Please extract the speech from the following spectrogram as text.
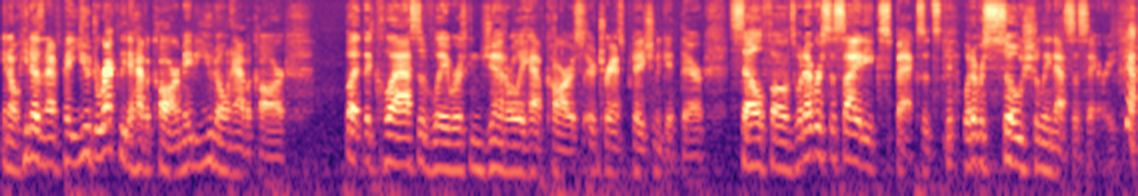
you know, he doesn't have to pay you directly to have a car. Maybe you don't have a car. But the class of laborers can generally have cars or transportation to get there, cell phones, whatever society expects. It's whatever socially necessary. Yeah.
